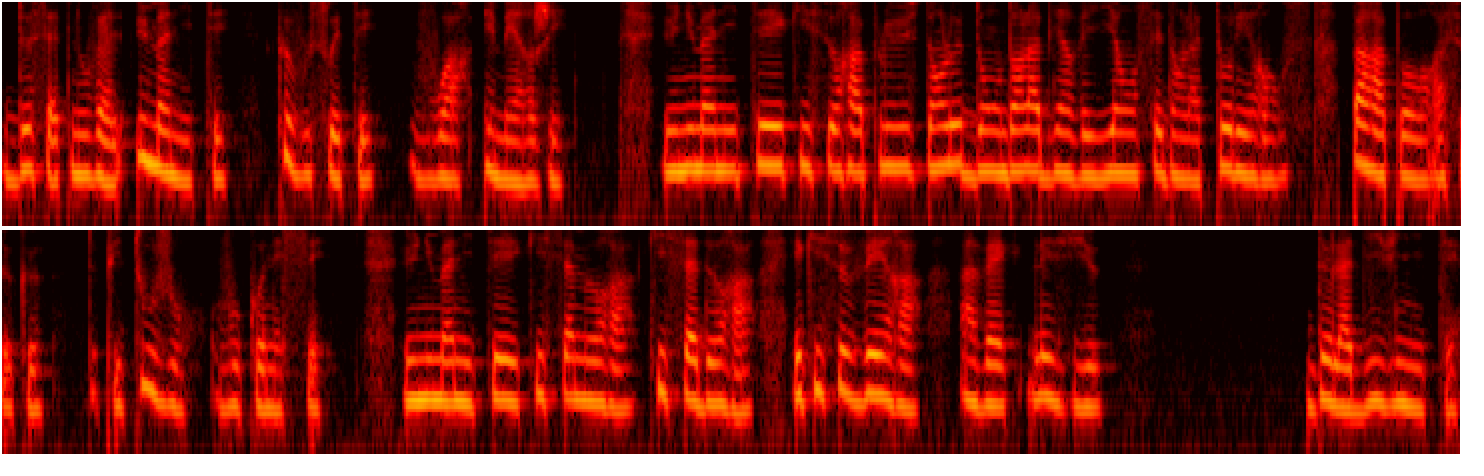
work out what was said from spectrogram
de cette nouvelle humanité que vous souhaitez voir émerger. Une humanité qui sera plus dans le don, dans la bienveillance et dans la tolérance par rapport à ce que, depuis toujours, vous connaissez. Une humanité qui s'aimera, qui s'aidera et qui se verra avec les yeux de la divinité.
